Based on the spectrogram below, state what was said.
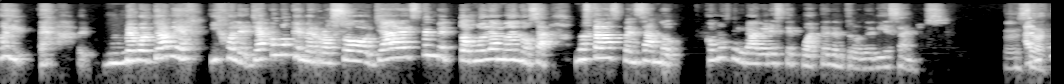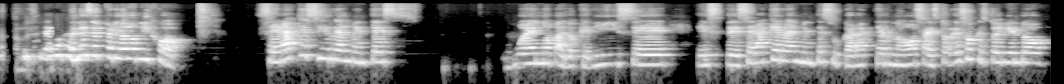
ay, me volteó a ver, híjole, ya como que me rozó, ya este me tomó la mano, o sea, no estabas pensando, ¿cómo se irá a ver este cuate dentro de 10 años? Exacto. En ese periodo dijo, ¿será que sí realmente es bueno para lo que dice? Este, ¿Será que realmente su carácter no? O sea, esto, eso que estoy viendo,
